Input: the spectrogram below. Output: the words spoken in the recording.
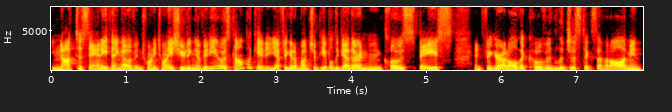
Not to say anything of in 2020 shooting a video is complicated. You have to get a bunch of people together in an enclosed space and figure out all the covid logistics of it all. I mean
